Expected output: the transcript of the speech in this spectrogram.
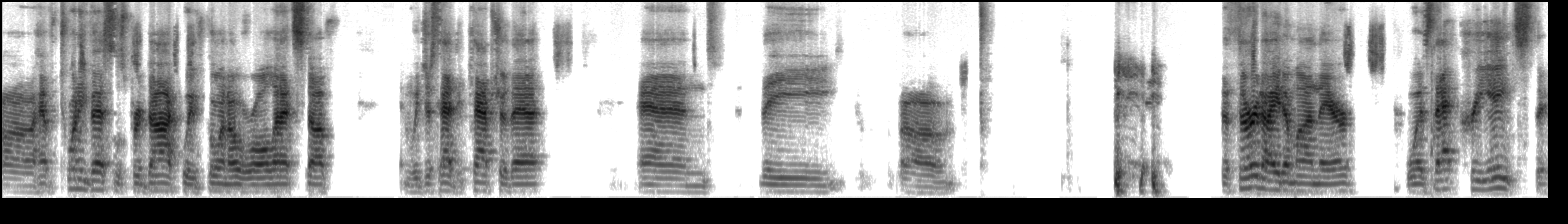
uh, have 20 vessels per dock. We've gone over all that stuff, and we just had to capture that. And the um, the third item on there was that creates the,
